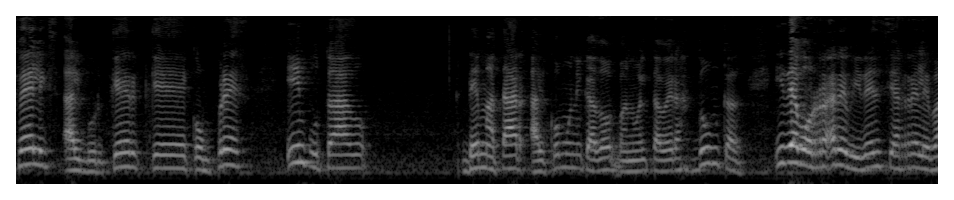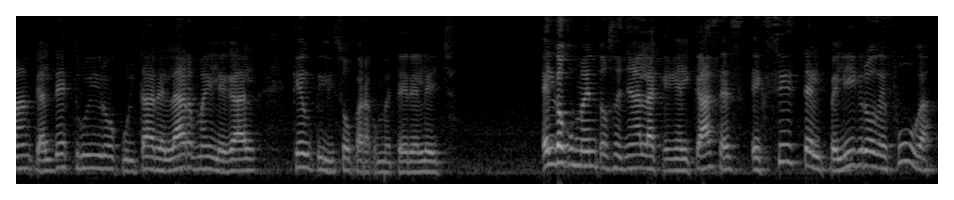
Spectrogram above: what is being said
Félix Alburquerque Comprés, imputado de matar al comunicador Manuel Taveras Duncan y de borrar evidencia relevante al destruir o ocultar el arma ilegal que utilizó para cometer el hecho. El documento señala que en el caso existe el peligro de fuga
